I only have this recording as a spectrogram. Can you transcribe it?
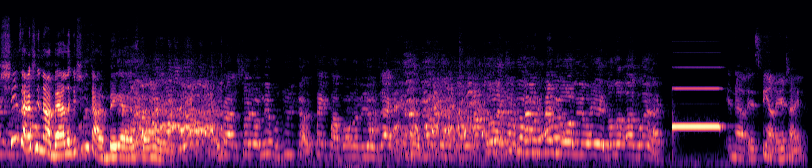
she's actually not bad looking. She just got a big ass forehead. You try to show your nipples, you, you got a tank top on under your jacket. You know, mustache. You got a pound of baby oil in your head, your little ugly ass. And now is Fiona your type?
